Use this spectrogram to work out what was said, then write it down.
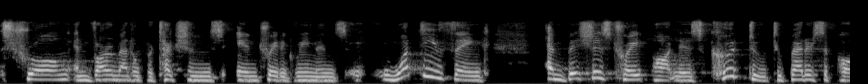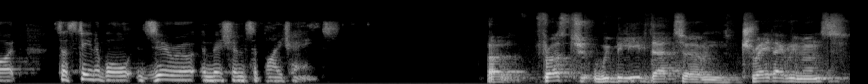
strong environmental protections in trade agreements. What do you think ambitious trade partners could do to better support sustainable zero emission supply chains? Uh, first, we believe that um, trade agreements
